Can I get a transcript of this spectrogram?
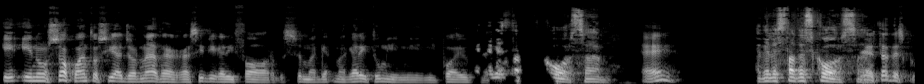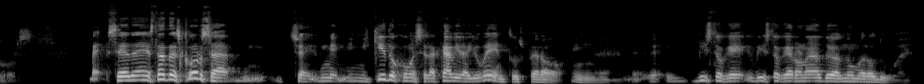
e, e non so quanto sia aggiornata la classifica di Forbes, maga- magari tu mi, mi, mi puoi... È dell'estate scorsa. Eh? È dell'estate scorsa. È l'estate scorsa. Beh, se è l'estate scorsa, cioè, mi, mi chiedo come se la cavi la Juventus, però, in- eh, visto, che, visto che Ronaldo è al numero due.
